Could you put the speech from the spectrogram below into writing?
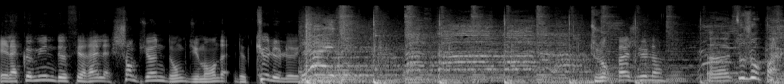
Et la commune de Ferrel, championne donc du monde de queue leu Toujours pas Jules? Euh, toujours pas.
